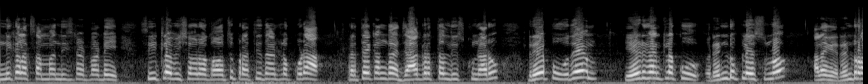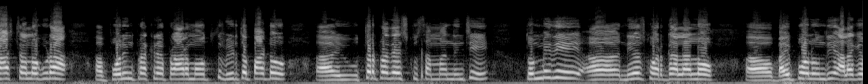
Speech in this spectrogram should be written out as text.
ఎన్నికలకు సంబంధించినటువంటి సీట్ల విషయంలో కావచ్చు ప్రతి దాంట్లో కూడా ప్రత్యేకంగా జాగ్రత్తలు తీసుకున్నారు. రేపు ఉదయం ఏడు గంటలకు రెండు ప్లేసుల్లో అలాగే రెండు రాష్ట్రాల్లో కూడా పోలింగ్ ప్రక్రియ ప్రారంభమవుతుంది. వీటితో పాటు ఉత్తరప్రదేశ్కు సంబంధించి తొమ్మిది నియోజకవర్గాలలో బైపోల్ ఉంది. అలాగే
